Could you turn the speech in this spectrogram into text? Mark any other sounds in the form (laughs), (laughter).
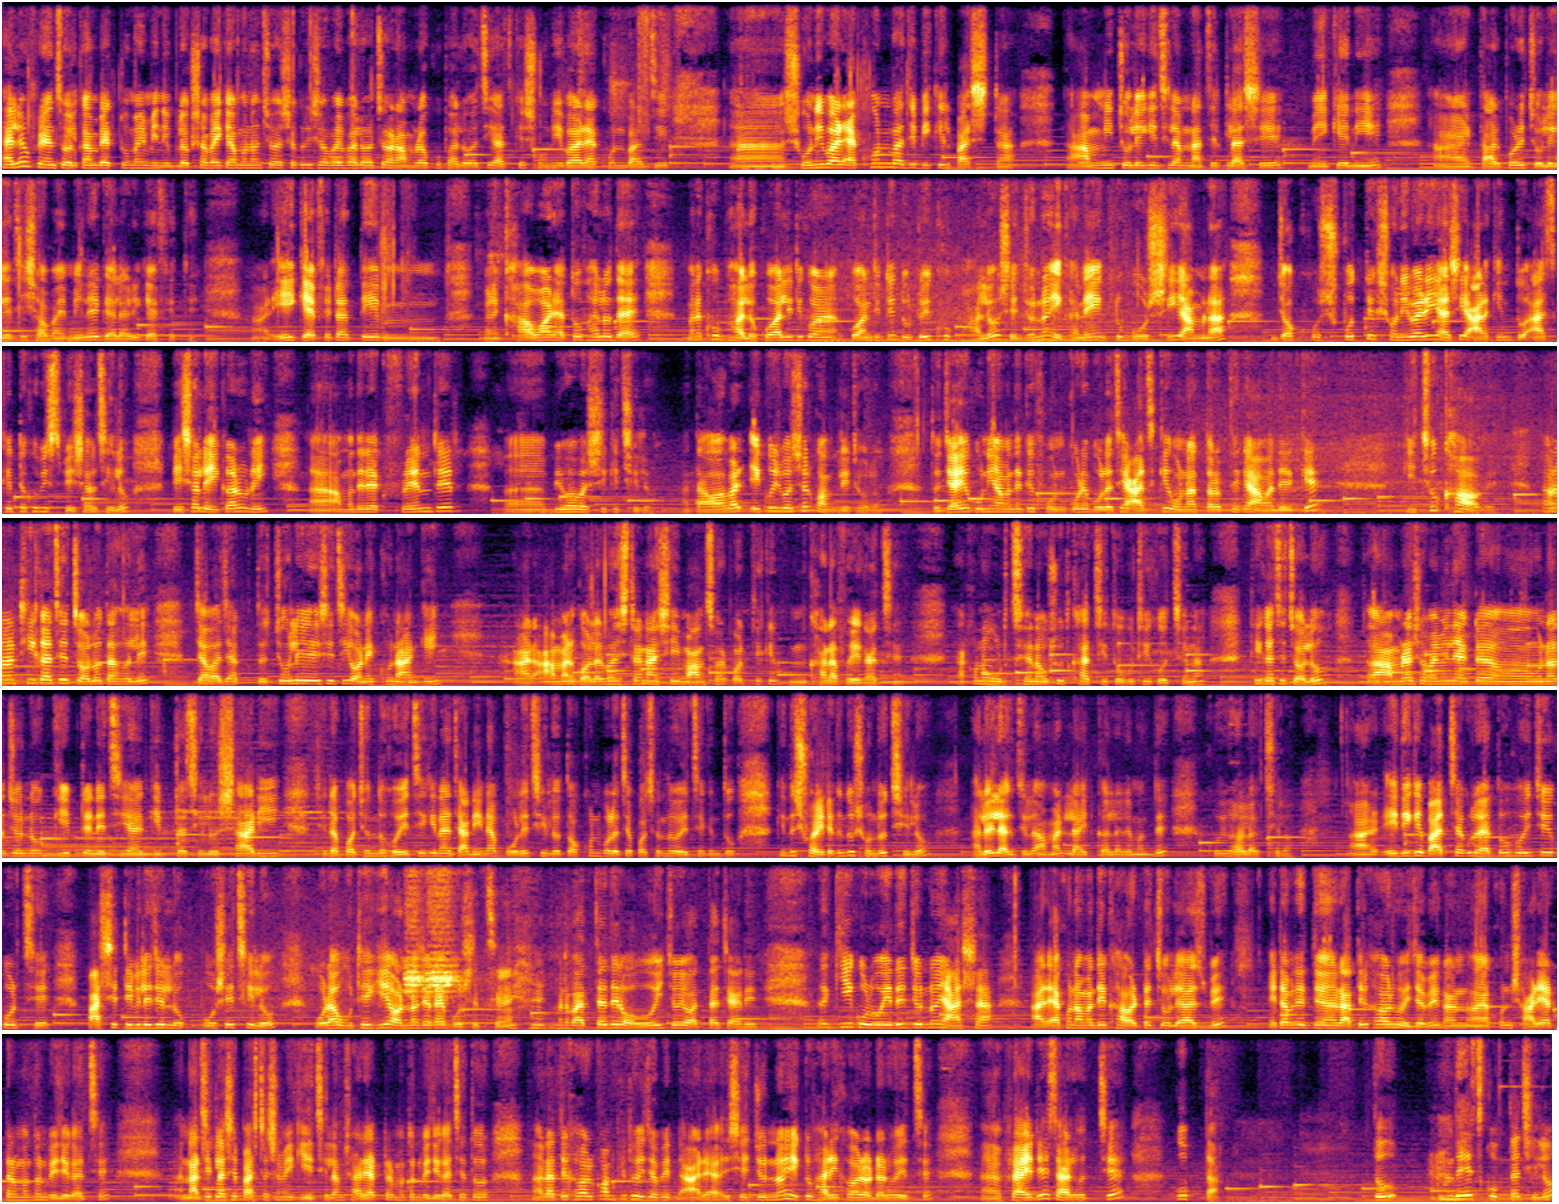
Hello friends, welcome back to my mini blog. সবাই কেমন আছো? আশা করি সবাই ভালো আছো, আর আমরাও খুব ভালো আছি। আজকে শনিবার, এখন বাজে শনিবার, এখন বাজে বিকেল পাঁচটা। আমি চলে গেছিলাম নাচের ক্লাসে মেয়েকে নিয়ে, আর তারপরে চলে গেছি সবাই মিলে গ্যালারি ক্যাফেতে। আর এই ক্যাফেটাতে মানে খাওয়ার এত ভালো দেয় মানে খুব ভালো কোয়ালিটি কোয়ান্টিটি দুটোই খুব ভালো। সেজন্য এখানে একটু বসি আমরা। যখন প্রত্যেক শনিবারেই আসি, আর কিন্তু আজকেরটা খুবই স্পেশাল ছিল। স্পেশাল এই কারণেই আমাদের এক ফ্রেন্ডের বিবাহবার্ষিকী ছিল। তাও আবার একুশ বছর কমপ্লিট হলো। তো যাই হোক, উনি আমাদেরকে ফোন করে বলেছে, আজকে ওনার তরফ থেকে আমাদেরকে কিছু খাওয়াবে। আমরা ঠিক আছে, চলো তাহলে, যাওয়া যাক। তো চলে এসেছি অনেকক্ষণ আগেই। আর আমার গলার ভয়েসটা না সেই মামস হওয়ার পর থেকে খারাপ হয়ে গেছে। এখনও উঠছে না, ওষুধ খাচ্ছি, তবু ঠিক হচ্ছে না। ঠিক আছে, চলো। তো আমরা সবাই মিলে একটা ওনার জন্য গিফট এনেছি। আর গিফটটা ছিল শাড়ি। সেটা পছন্দ হয়েছে কি না জানি না। বলেছিল, তখন বলেছে পছন্দ হয়েছে, কিন্তু কিন্তু শাড়িটা কিন্তু সুন্দর ছিল। ভালোই লাগছিল। আমার লাইট কালারের মধ্যে খুবই ভালো লাগছিল। আর এইদিকে বাচ্চাগুলো এত হইচই করছে, পাশের টেবিলে যে লোক বসেছিল, ওরা উঠে গিয়ে অন্য জায়গায় বসেছে। (laughs) মানে বাচ্চাদের হইচই অত্যাচারে। কি করব, এদের জন্যই আসা আর এখন আমাদের খাবারটা চলে আসবে। এটা আমাদের রাতের খাবার হয়ে যাবে, কারণ এখন সাড়ে আটটার মতন বেজে গেছে। নাচের ক্লাসে পাঁচটার সময় গিয়েছিলাম, সাড়ে আটটার মতন বেজে গেছে, তো রাতের খাবার কমপ্লিট হয়ে যাবে। আর সেজন্যই একটু ভারী খাবার অর্ডার হয়েছে। ফ্রাইড রাইস আর হচ্ছে কোপ্তা তো ভেজ কোপ্তা ছিল।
